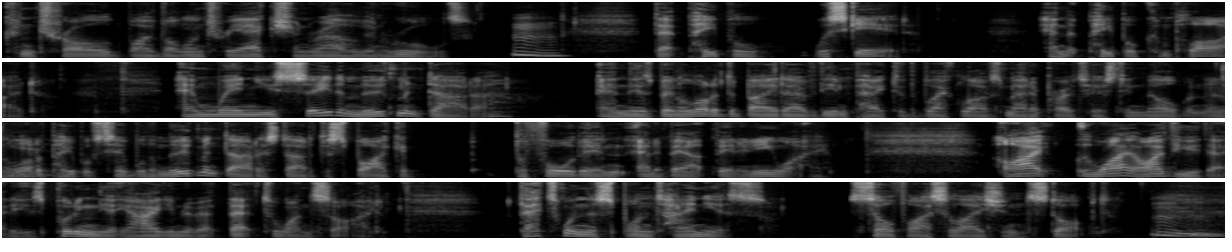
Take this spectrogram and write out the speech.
controlled by voluntary action rather than rules. Mm. That people were scared and that people complied. And when you see the movement data, and there's been a lot of debate over the impact of the Black Lives Matter protest in Melbourne, and a yeah. lot of people said, well, the movement data started to spike before then and about then anyway. I, the way I view that is putting the argument about that to one side. That's when the spontaneous self isolation stopped. Mm.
